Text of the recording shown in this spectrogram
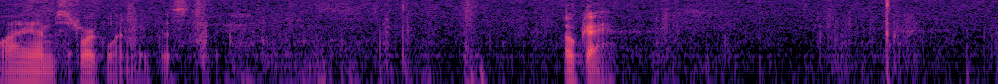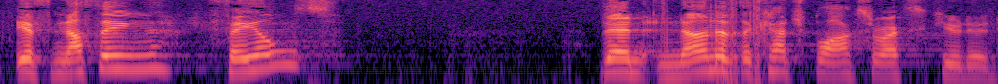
Why I'm struggling with this today. Okay. If nothing fails, then none of the catch blocks are executed,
